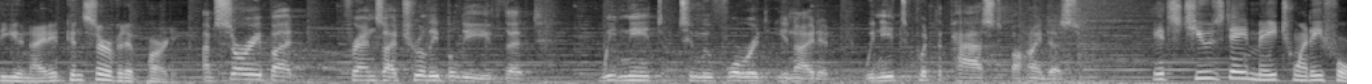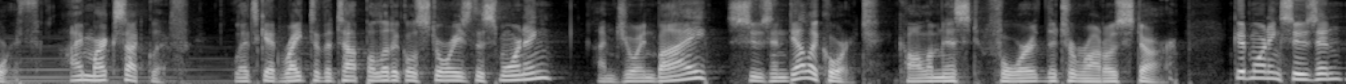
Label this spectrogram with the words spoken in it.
the United Conservative Party. I'm sorry, but friends, I truly believe that we need to move forward united. We need to put the past behind us. It's Tuesday, May 24th. I'm Mark Sutcliffe. Let's get right to the top political stories this morning. I'm joined by Susan Delacourt, columnist for the Toronto Star. Good morning, Susan.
